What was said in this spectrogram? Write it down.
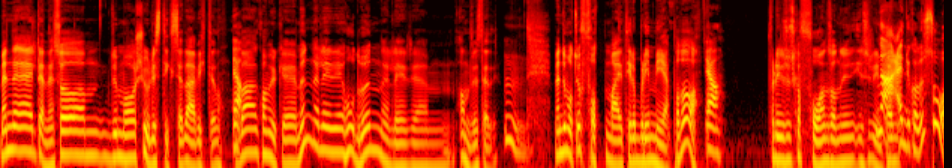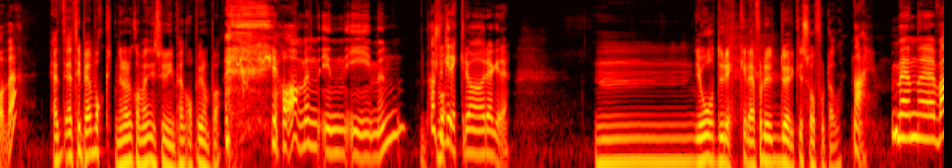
Men jeg er helt enig, så um, du må skjule stikkstedet er viktig. Da. Ja. da kan man bruke munn, eller hodebunn, eller um, andre steder. Men du måtte jo fått meg til å bli med på det, da. Ja. Fordi hvis du skal få en sånn insulinpenn Nei, du kan jo sove. jeg, jeg tipper jeg våkner når det kommer en insulinpenn opp i rumpa. Ja, men inn i munnen Kanskje du ikke rekker å reagere. Mm, jo, du rekker det, for du dør ikke så fort av det. Nei. Men uh, hva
